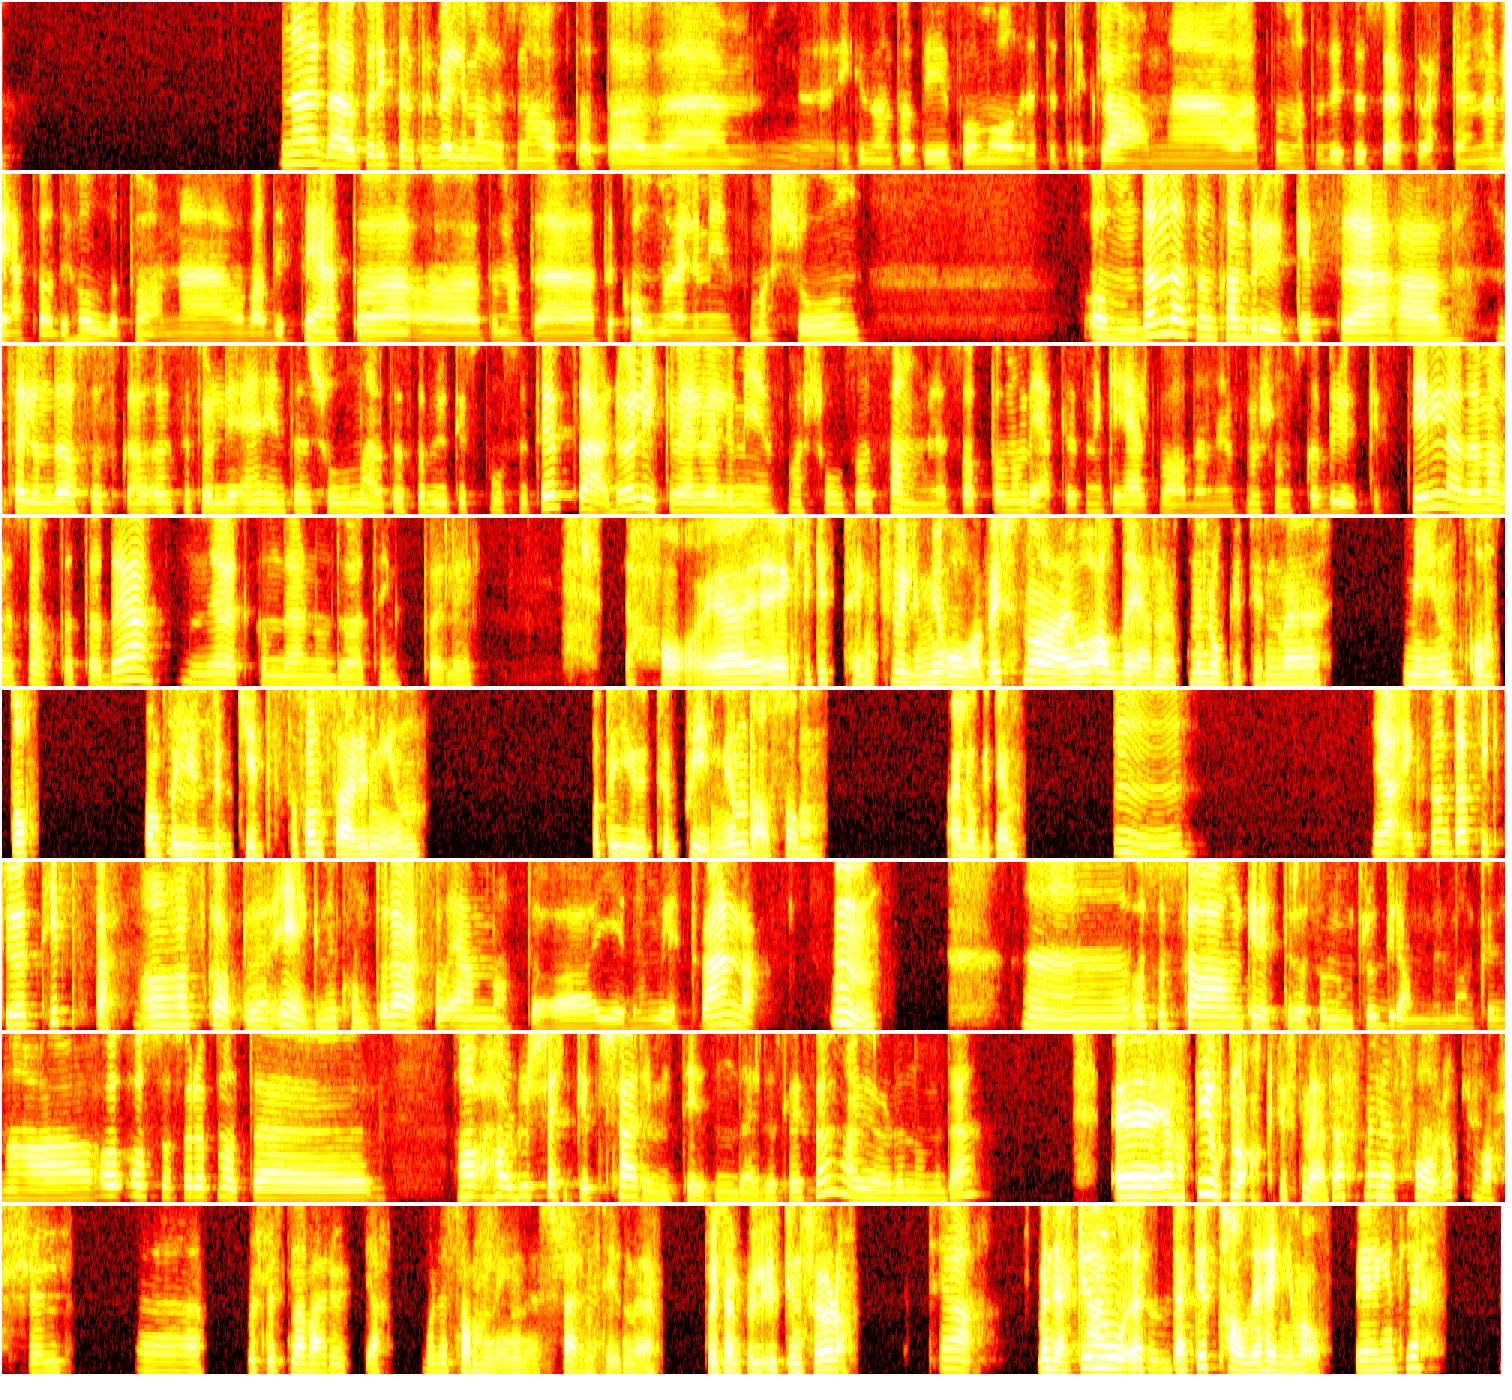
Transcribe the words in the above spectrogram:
Nei, det er jo f.eks. veldig mange som er opptatt av sant, at de får målrettet reklame, og at på en måte disse søkeverktøyene vet hva de holder på med, og hva de ser på. Og på en måte at det kommer veldig mye informasjon om dem da, som kan brukes eh, av Selv om det også skal, selvfølgelig intensjonen er at det skal brukes positivt, så er det jo allikevel veldig mye informasjon som samles opp, og man vet liksom ikke helt hva den informasjonen skal brukes til. Det er mange som er opptatt av det. Jeg vet ikke om det er noe du har tenkt på, eller? Det har jeg egentlig ikke tenkt veldig mye over. Nå er jo alle enhetene logget inn med min konto. Som på mm. YouTube Kids og sånn, så er det min på YouTube Premium da, som er logget inn. Mm. Ja, ikke sant. Da fikk du et tips, da. Å skape egne kontoer. Det er i hvert fall én måte å gi dem litt vern, da. Mm. Uh, og så sa han Christer også noen programmer man kunne ha, og, også for å på en måte har, har, du sjekket skjermtiden deres, liksom? Gjør du noe med det? Uh, jeg har ikke gjort noe aktivt med det, men jeg får opp varsel uh, på slutten av hver uke hvor det sammenlignes skjermtid med f.eks. uken før. da. Ja. Men det er, er, noe, liksom... det er, ikke et tall jeg henger meg opp i, egentlig.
